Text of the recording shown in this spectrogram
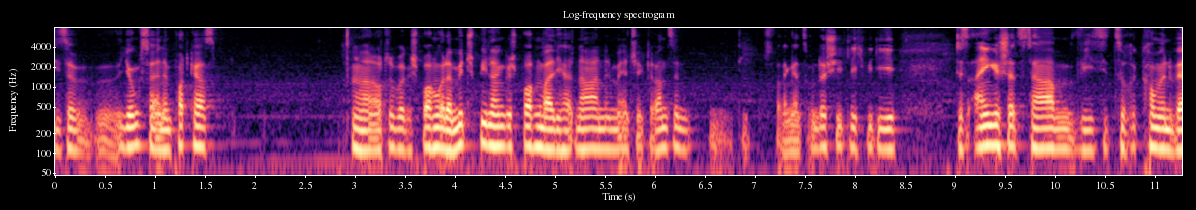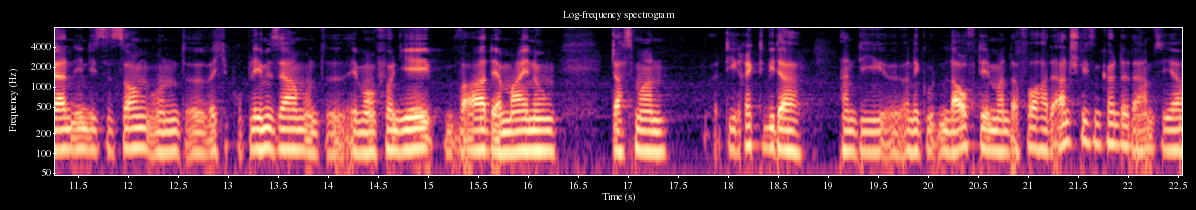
diese Jungs da in dem Podcast haben auch drüber gesprochen oder mit Spielern gesprochen, weil die halt nah an den Magic dran sind. Das war dann ganz unterschiedlich, wie die das eingeschätzt haben, wie sie zurückkommen werden in die Saison und äh, welche Probleme sie haben. Und äh, Evan Fournier war der Meinung, dass man direkt wieder an, die, an den guten Lauf, den man davor hatte, anschließen könnte. Da haben sie ja,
